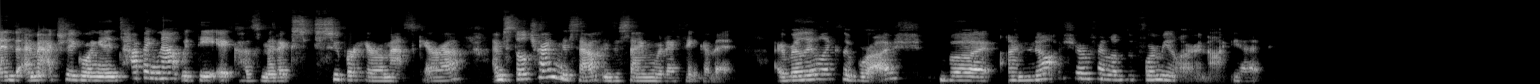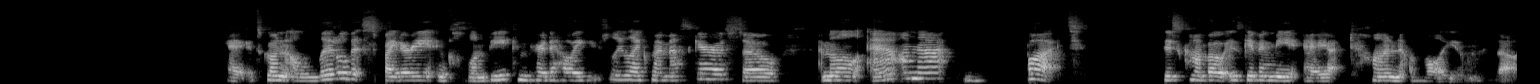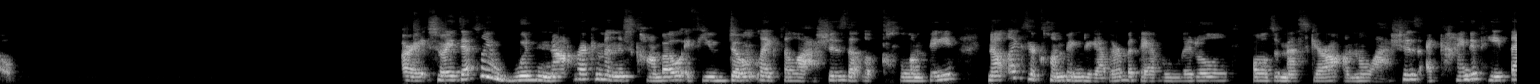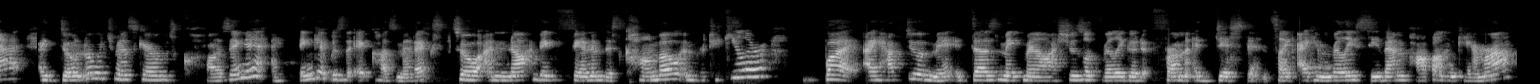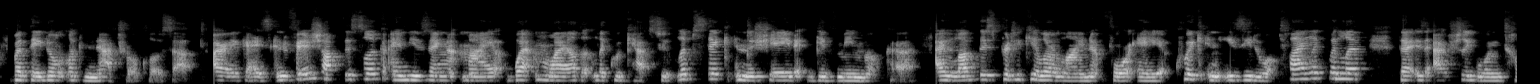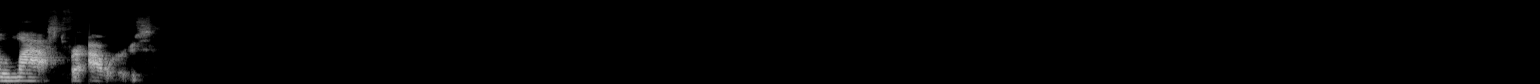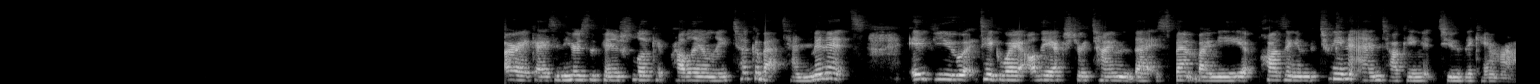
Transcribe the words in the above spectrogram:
And I'm actually going in topping that with the IT Cosmetics Superhero Mascara. I'm still trying this out and deciding what I think of it. I really like the brush, but I'm not sure if I love the formula or not yet. Okay, it's going a little bit spidery and clumpy compared to how I usually like my mascara, so I'm a little eh on that, but this combo is giving me a ton of volume though. All right, so I definitely would not recommend this combo if you don't like the lashes that look clumpy. Not like they're clumping together, but they have little balls of mascara on the lashes. I kind of hate that. I don't know which mascara was causing it. I think it was the IT Cosmetics. So I'm not a big fan of this combo in particular, but I have to admit it does make my lashes look really good from a distance. Like I can really see them pop on camera, but they don't look natural close up. All right guys, and to finish off this look, I'm using my Wet n Wild Liquid Catsuit Lipstick in the shade Give Me Mocha. I love this particular line for a quick and easy to apply liquid lip that is actually going to last for hours. All right, guys, and here's the finished look. It probably only took about 10 minutes. If you take away all the extra time that is spent by me pausing in between and talking to the camera.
